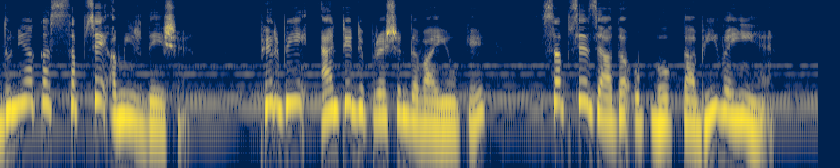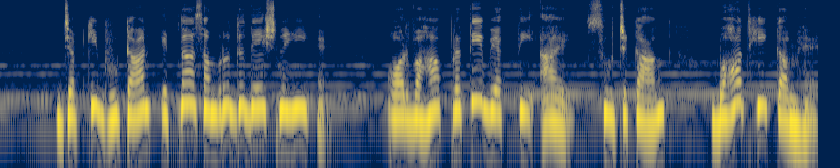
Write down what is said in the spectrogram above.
दुनिया का सबसे अमीर देश है। फिर भी एंटी डिप्रेशन दवाइयों के सबसे ज़्यादा उपभोक्ता भी वही हैं। जबकि भूटान इतना समृद्ध देश नहीं है और वहाँ प्रति व्यक्ति आय सूचकांक बहुत ही कम है,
